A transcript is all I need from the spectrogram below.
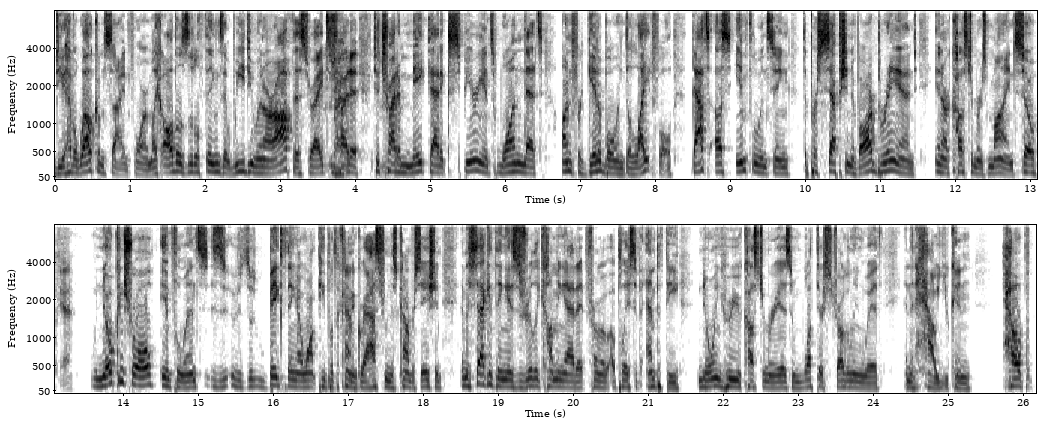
Do you have a welcome sign for them? Like all those little things that we do in our office, right? To try to to try to make that experience one that's unforgettable and delightful. That's us influencing the perception of our brand in our customers' mind. So Yeah. no control influence is, is a big thing i want people to kind of grasp from this conversation and the second thing is, is really coming at it from a, a place of empathy knowing who your customer is and what they're struggling with and then how you can help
